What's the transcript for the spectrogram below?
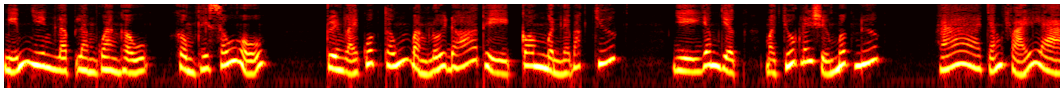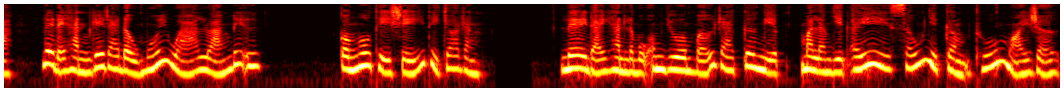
nghiễm nhiên lập làm hoàng hậu, không thấy xấu hổ. Truyền lại quốc thống bằng lối đó thì con mình lại bắt chước. Vì dâm vật mà chuốt lấy sự mất nước. Ha, chẳng phải là Lê Đại Hành gây ra đầu mối họa loạn đấy ư. Còn Ngô Thị Sĩ thì cho rằng Lê Đại Hành là một ông vua mở ra cơ nghiệp mà làm việc ấy xấu như cầm thú mọi rợ.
